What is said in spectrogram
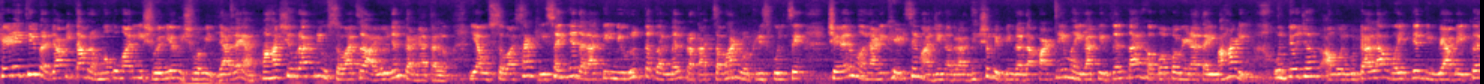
खेड येथील प्रजापिता ब्रह्मकुमारी ईश्वरीय विश्वविद्यालयात महाशिवरात्री उत्सवाचं आयोजन करण्यात आलं. या उत्सवासाठी सैन्य दलातील निवृत्त कर्नल प्रकाश चव्हाण रोटरी स्कूलचे चेअरमन आणि खेडचे माजी नगराध्यक्ष बिपिनदादा पाटणे महिला कीर्तनकार हबप वीणाताई महाडी उद्योजक अमोल गुटाला वैद्य दिव्या बेकर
